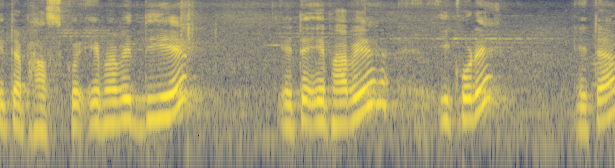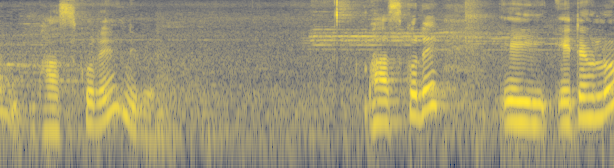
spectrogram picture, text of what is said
এটা ভাজ করে এভাবে দিয়ে এটা এভাবে ই করে এটা ভাজ করে নেবেন। ভাজ করে এই এটা হলো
